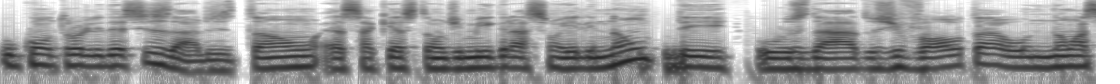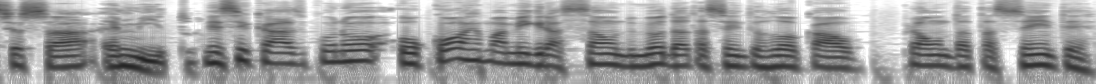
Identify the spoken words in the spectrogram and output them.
o controle desses dados. Então, essa questão de migração, ele não ter os dados de volta ou não acessar é mito. Nesse caso, quando ocorre uma migração do meu data center local para um data center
